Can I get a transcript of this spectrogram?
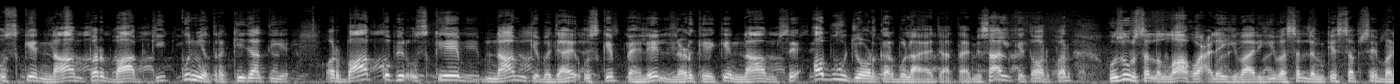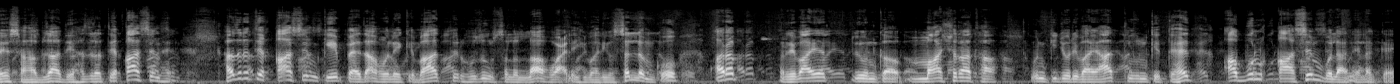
اس کے نام پر باپ کی کنیت رکھی جاتی ہے۔ اور باپ کو پھر اس کے نام کے بجائے اس کے پہلے لڑکے کے نام سے ابو جوڑ کر بلایا جاتا ہے۔ مثال کے طور پر حضور صلی اللہ علیہ وآلہ وسلم کے سب سے بڑے صاحبزادے حضرت قاسم ہیں۔ حضرت قاسم کے پیدا ہونے کے بعد پھر حضور صلی اللہ علیہ وآلہ وسلم کو عرب روایت جو ان کا معاشرہ تھا، ان کی جو روایات تھی ان کے تحت ابو القاسم بلانے لگ گئے۔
